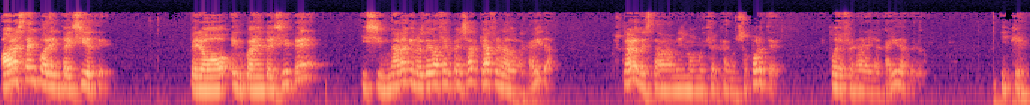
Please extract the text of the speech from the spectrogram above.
ahora está en 47. Pero en 47 y sin nada que nos deba hacer pensar que ha frenado la caída. Pues claro que está ahora mismo muy cerca de un soporte. puede frenar ahí la caída, pero ¿y qué?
